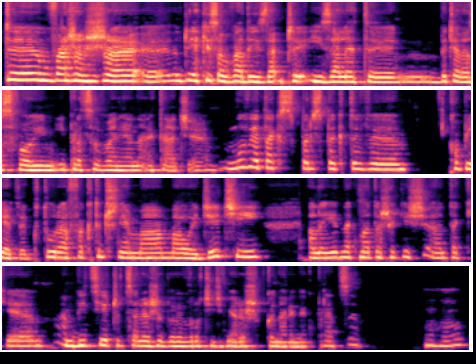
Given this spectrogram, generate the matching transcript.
Ty uważasz, że e, jakie są wady i, za, czy, i zalety bycia na swoim i pracowania na etacie? Mówię tak z perspektywy kobiety, która faktycznie ma małe dzieci, ale jednak ma też jakieś e, takie ambicje czy cele, żeby wrócić w miarę szybko na rynek pracy. Mhm.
